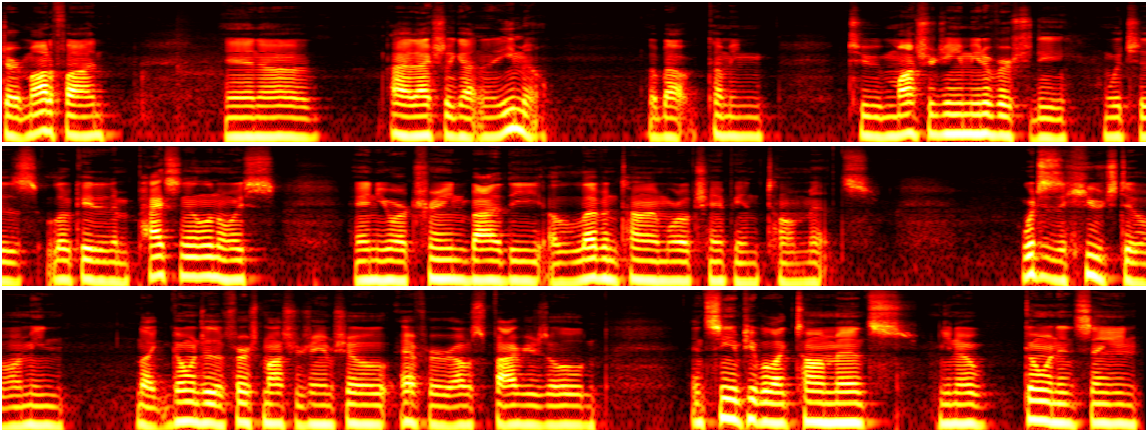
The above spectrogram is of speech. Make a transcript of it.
dirt modified, and uh, I had actually gotten an email about coming to Monster Jam University, which is located in Paxton, Illinois, and you are trained by the 11 time world champion Tom Meents, which is a huge deal. I mean, like going to the first Monster Jam show ever, I was five years old, and seeing people like Tom Meents, you know, going insane,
